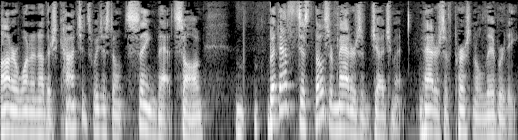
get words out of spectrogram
honor one another's conscience, we just don't sing that song but that's just those are matters of judgment, matters of personal liberty,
